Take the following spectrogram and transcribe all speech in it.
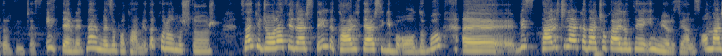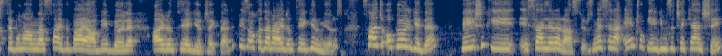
Mezopotamya'dır diyeceğiz. İlk devletler Mezopotamya'da kurulmuştur. Sanki coğrafya dersi değil de tarih dersi gibi oldu bu. Ee, biz tarihçiler kadar çok ayrıntıya inmiyoruz yalnız. Onlar size bunu anlatsaydı bayağı bir böyle ayrıntıya gireceklerdi. Biz o kadar ayrıntıya girmiyoruz. Sadece o bölgede değişik eserlere rastlıyoruz. Mesela en çok ilgimizi çeken şey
